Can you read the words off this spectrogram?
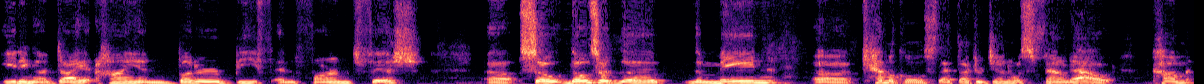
eating a diet high in butter, beef, and farmed fish. Uh, so those are the, the main uh, chemicals that Dr. Genuis found out come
